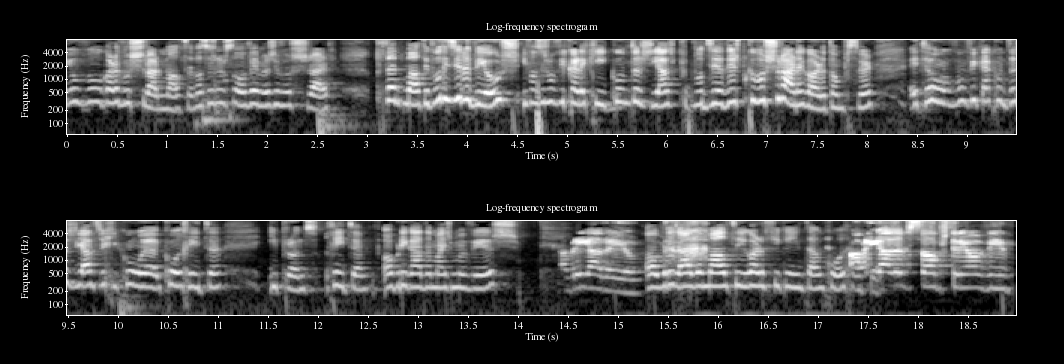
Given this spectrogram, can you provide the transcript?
Eu vou, agora vou chorar, malta. Vocês não estão a ver, mas eu vou chorar. Portanto, malta, eu vou dizer adeus e vocês vão ficar aqui contagiados, porque vou dizer adeus porque eu vou chorar agora, estão a perceber? Então vão ficar contagiados aqui com a, com a Rita. E pronto, Rita, obrigada mais uma vez. Obrigada, eu. Obrigada, malta, e agora fiquem então com a Rita. Obrigada, pessoal, por terem ouvido.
